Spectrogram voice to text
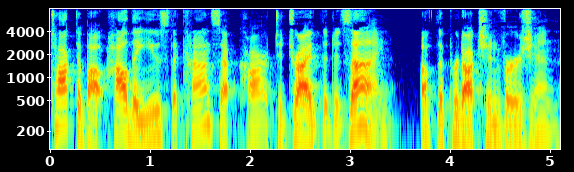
talked about how they used the concept car to drive the design of the production version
